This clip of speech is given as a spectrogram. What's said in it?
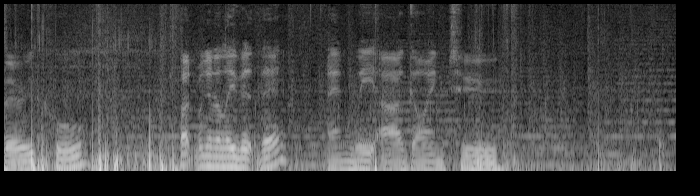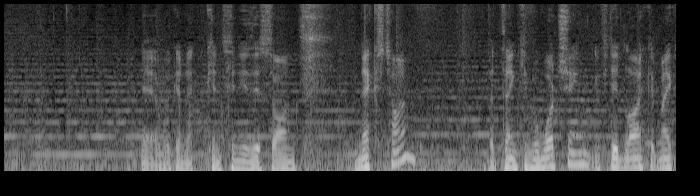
Very cool. But we're going to leave it there, and we are going to yeah, we're going to continue this on next time. But thank you for watching. If you did like it, make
